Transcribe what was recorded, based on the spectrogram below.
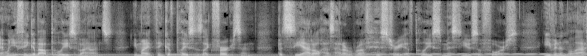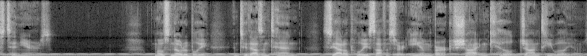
And when you think about police violence, you might think of places like Ferguson, but Seattle has had a rough history of police misuse of force, even in the last 10 years. Most notably, in 2010, Seattle police officer Ian Birk shot and killed John T. Williams,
